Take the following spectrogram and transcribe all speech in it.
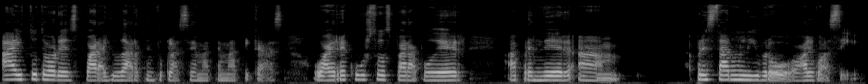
hay tutores para ayudarte en tu clase de matemáticas o hay recursos para poder aprender um, a prestar un libro o algo así.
